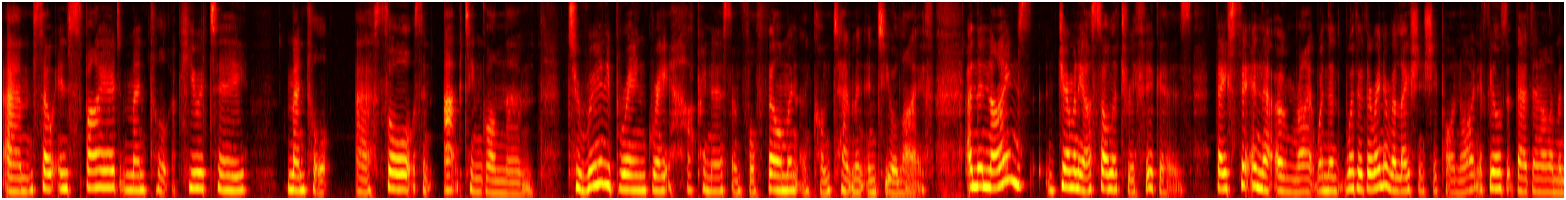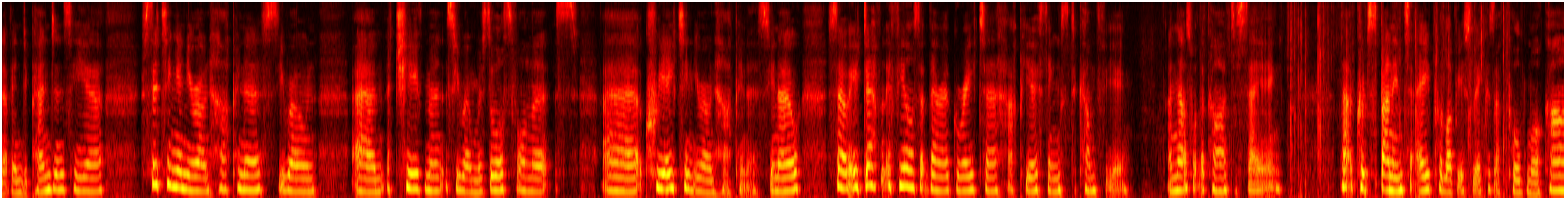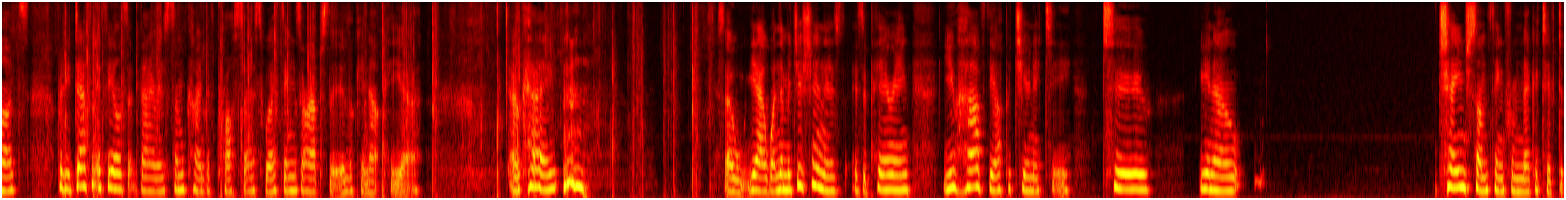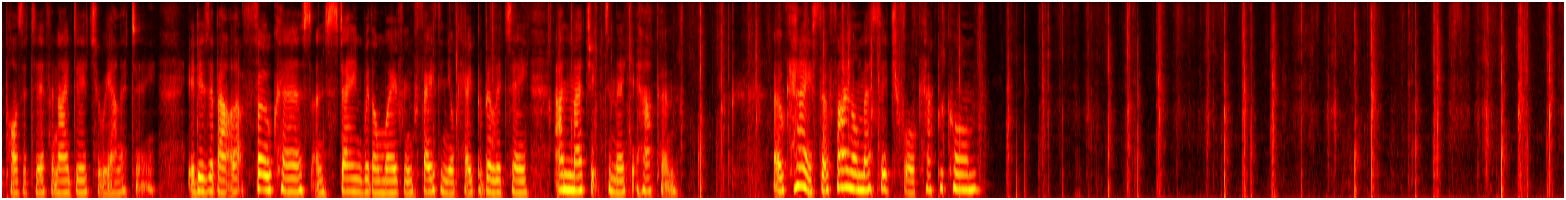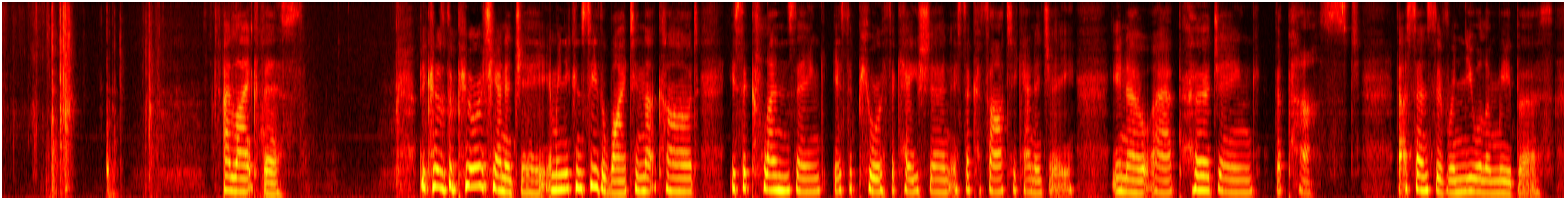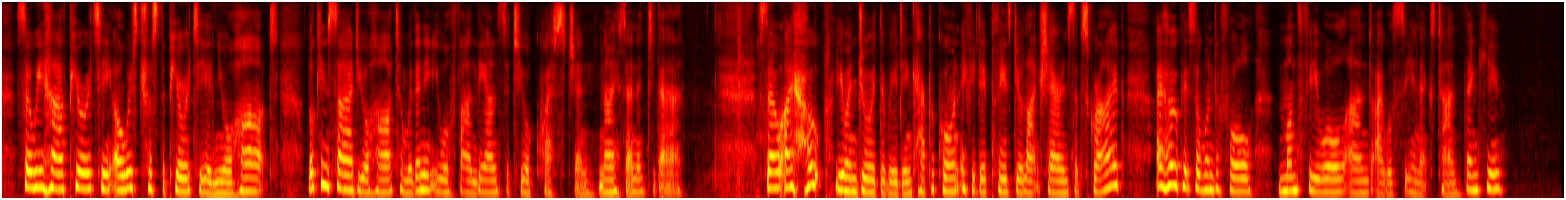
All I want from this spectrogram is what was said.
Um, so inspired mental acuity, mental uh, thoughts and acting on them to really bring great happiness and fulfillment and contentment into your life. And the nines generally are solitary figures. They sit in their own right when they're, whether they're in a relationship or not. And It feels that there's an element of independence here, sitting in your own happiness, your own um, achievements, your own resourcefulness, uh, creating your own happiness, you know? So it definitely feels that there are greater, happier things to come for you. And that's what the cards are saying. That could span into April, obviously, because I've pulled more cards. But it definitely feels that there is some kind of process where things are absolutely looking up here. Okay. so, yeah, when the magician is, is appearing, you have the opportunity to, you know, change something from negative to positive, an idea to reality. It is about that focus and staying with unwavering faith in your capability and magic to make it happen. Okay, so final message for Capricorn. I like this because the purity energy, I mean, you can see the white in that card. It's a cleansing, it's a purification, it's a cathartic energy, you know, uh, purging the past, that sense of renewal and rebirth. So we have purity, always trust the purity in your heart. Look inside your heart, and within it, you will find the answer to your question. Nice energy there. So I hope you enjoyed the reading, Capricorn. If you did, please do like, share, and subscribe. I hope it's a wonderful month for you all, and I will see you next time. Thank you.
